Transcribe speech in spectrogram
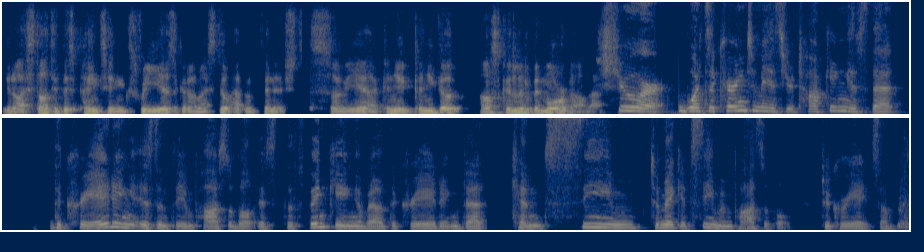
you know, I started this painting three years ago and I still haven't finished. So yeah, can you can you go ask a little bit more about that? Sure. What's occurring to me as you're talking is that the creating isn't the impossible it's the thinking about the creating that can seem to make it seem impossible. to create something.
